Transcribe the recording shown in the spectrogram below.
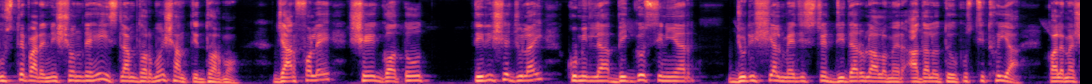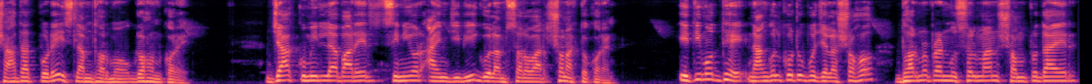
বুঝতে পারে নিঃসন্দেহে ইসলাম ধর্মই শান্তির ধর্ম, যার ফলে সে গত তিরিশে জুলাই কুমিল্লা বিজ্ঞ সিনিয়র জুডিশিয়াল ম্যাজিস্ট্রেট দিদারুল আলমের আদালতে উপস্থিত হইয়া কলেমে শাহাদাত পড়ে ইসলাম ধর্ম গ্রহণ করে, যা কুমিল্লা বারের সিনিয়র আইনজীবী গোলাম সরোয়ার শনাক্ত করেন। ইতিমধ্যে নাঙ্গলকোট উপজেলা সহ ধর্মপ্রাণ মুসলমান সম্প্রদায়ের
